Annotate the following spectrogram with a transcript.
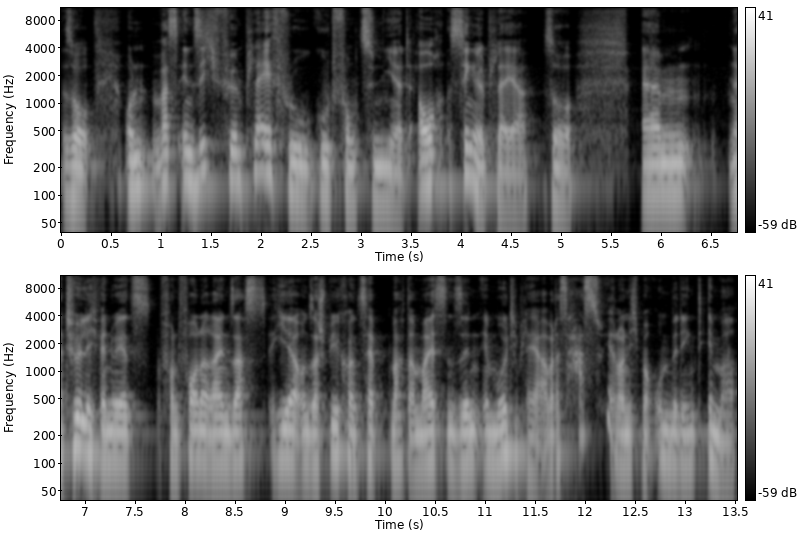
So. Und was in sich für ein Playthrough gut funktioniert, auch Singleplayer. So. Ähm, natürlich, wenn du jetzt von vornherein sagst, hier unser Spielkonzept macht am meisten Sinn im Multiplayer, aber das hast du ja noch nicht mal unbedingt immer.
